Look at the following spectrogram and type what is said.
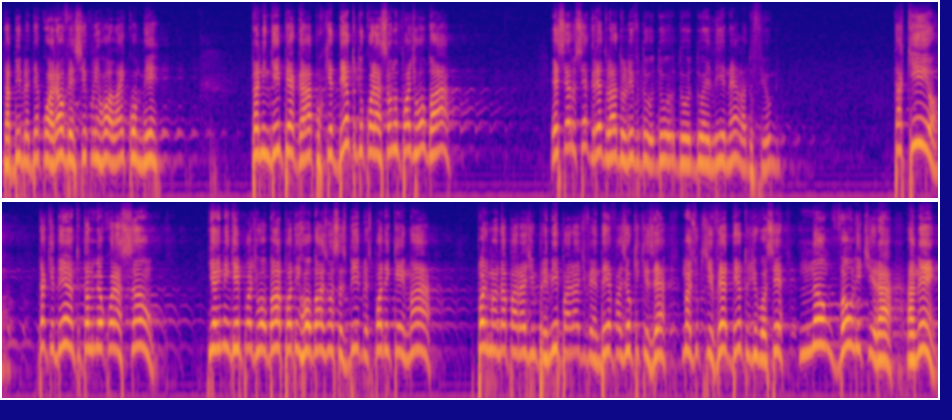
da Bíblia, decorar o versículo, enrolar e comer. Para ninguém pegar, porque dentro do coração não pode roubar. Esse era o segredo lá do livro do, do, do, do Eli, né? Lá do filme. Está aqui, ó. Está aqui dentro, está no meu coração. E aí ninguém pode roubar, podem roubar as nossas Bíblias, podem queimar, Pode mandar parar de imprimir, parar de vender, fazer o que quiser, mas o que tiver dentro de você não vão lhe tirar. Amém?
